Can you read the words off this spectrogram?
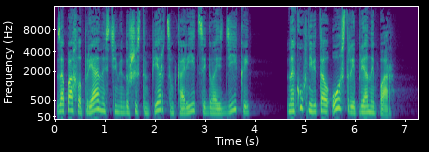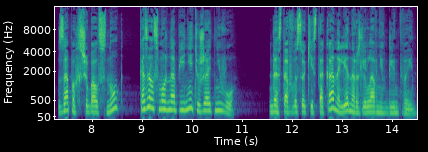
Запахло пряностями, душистым перцем, корицей, гвоздикой. На кухне витал острый и пряный пар. Запах сшибал с ног, казалось, можно опьянеть уже от него. Достав высокие стаканы, Лена разлила в них глинтвейн.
